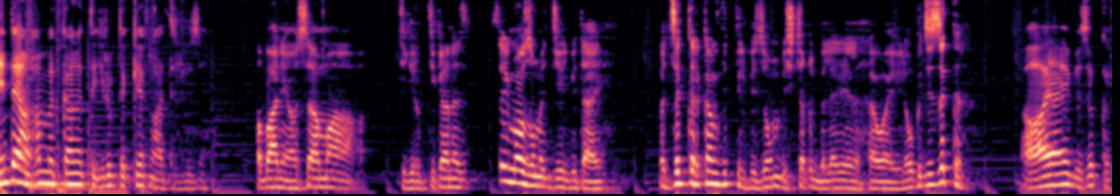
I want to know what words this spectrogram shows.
انت يا محمد كانت تجربتك كيف مع التلفزيون؟ طبعا يا أسامة تجربتي كانت زي معظم الجيل بتاعي. بتذكر كان في التلفزيون بيشتغل بالليل الهوائي. لو بتتذكر. آه يعني بذكر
